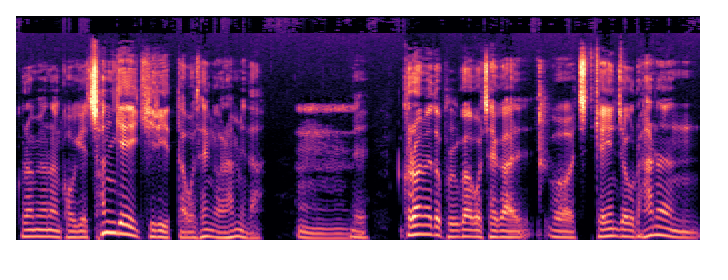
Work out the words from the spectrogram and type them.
그러면은 거기에 천 개의 길이 있다고 생각을 합니다. 음. 네. 그럼에도 불구하고 제가 뭐 개인적으로 하는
